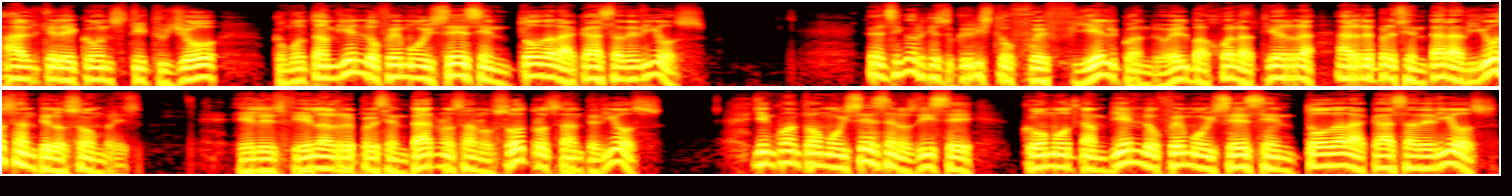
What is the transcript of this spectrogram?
al que le constituyó, como también lo fue Moisés en toda la casa de Dios. El Señor Jesucristo fue fiel cuando Él bajó a la tierra a representar a Dios ante los hombres. Él es fiel al representarnos a nosotros ante Dios. Y en cuanto a Moisés se nos dice, como también lo fue Moisés en toda la casa de Dios.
